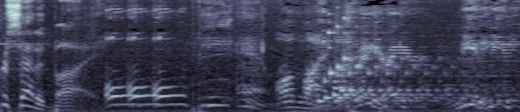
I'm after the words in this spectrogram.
Presented by OOPM Online Prayer Meeting.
